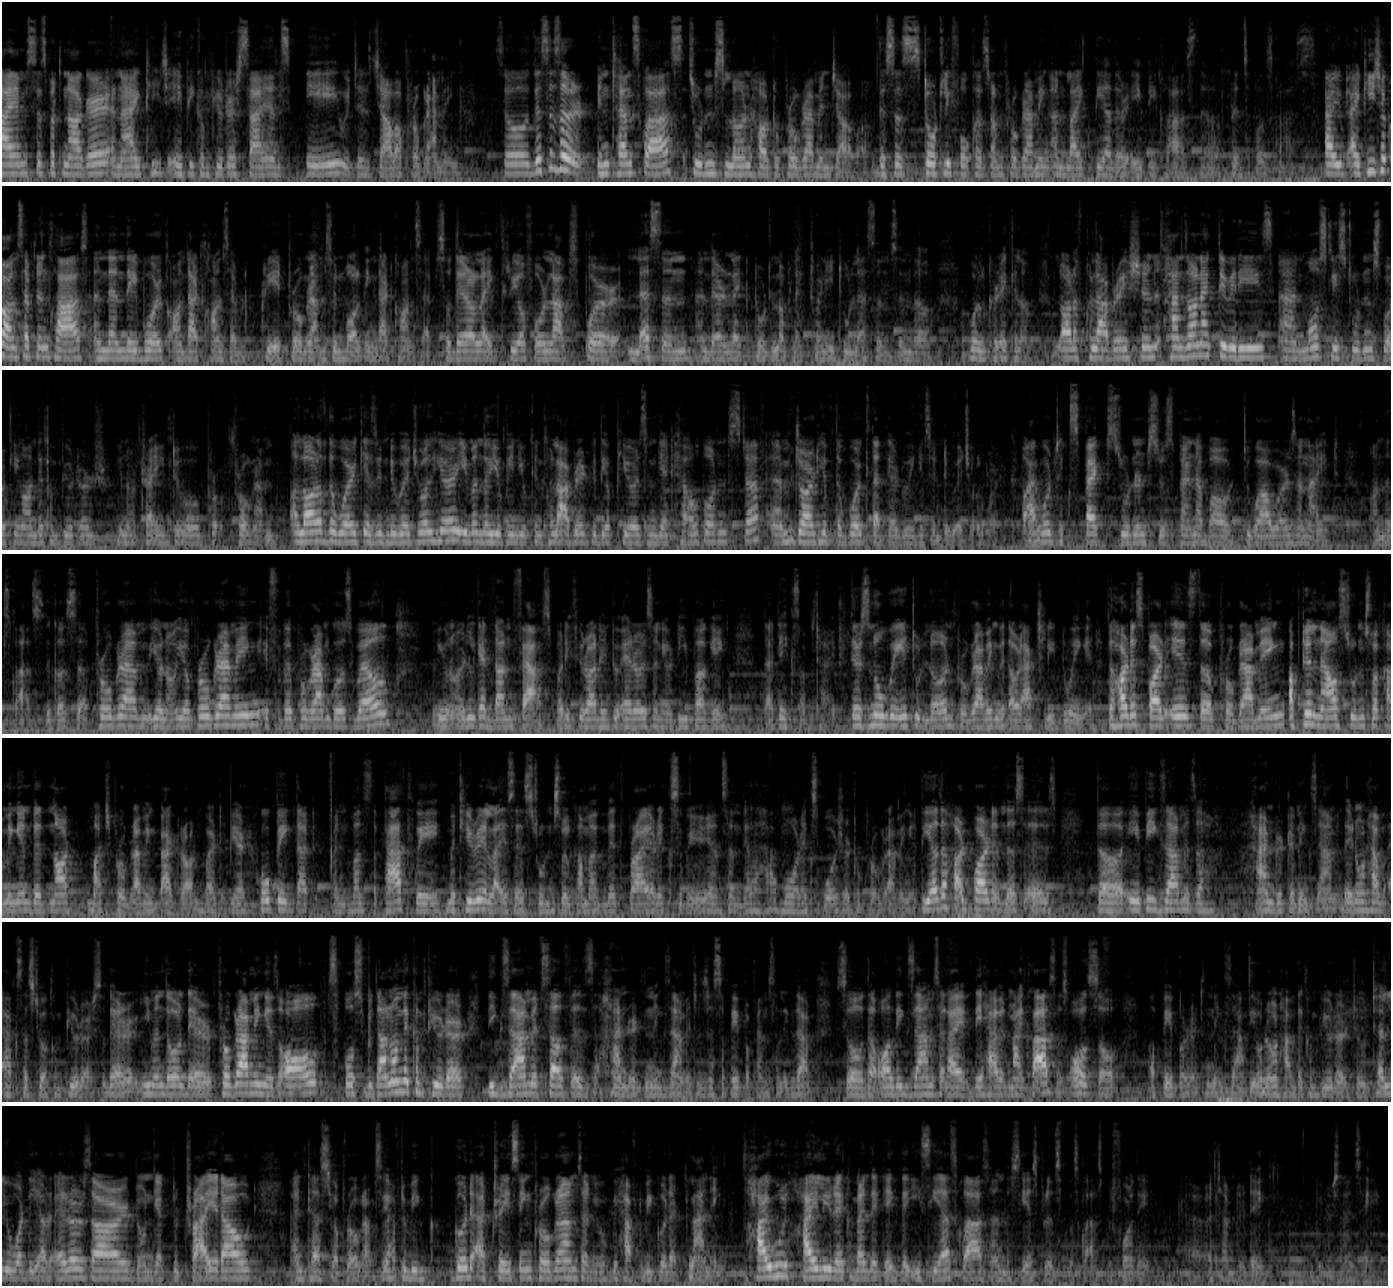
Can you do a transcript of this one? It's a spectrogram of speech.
Hi, I'm Mrs. Patnagar, and I teach AP Computer Science A, which is Java programming. So this is an intense class. Students learn how to program in Java. This is totally focused on programming, unlike the other AP class, the principles class. I, I, teach a concept in class, and then they work on that concept, create programs involving that concept. So there are like three or four labs per lesson, and there are like total of like 22 lessons in the whole curriculum. A lot of collaboration, hands-on activities, and mostly students working on the computer, you know, trying to pro- program. A lot of the work is individual here, even though you mean you can collaborate with your peers and get help stuff. A majority of the work that they're doing is individual work. I would expect students to spend about two hours a night on this class because the program, you know, your programming, if the program goes well, you know, it'll get done fast. But if you run into errors and you're debugging, that takes some time. There's no way to learn programming without actually doing it. The hardest part is the programming. Up till now, students were coming in with not much programming background, but we are hoping that when once the pathway materializes, students will come up with prior experience and they'll have more exposure to programming. The other hard part in this is the AP exam is a handwritten exam. They don't have access to a computer. So they're even though their programming is all supposed to be done on the computer the exam itself is a handwritten exam. It is just a paper pencil exam. So the, all the exams that i they have in my class is also a paper written exam. You don't have the computer to tell you what the errors are. Don't get to try it out and test your program. So you have to be good at tracing programs and you have to be good at planning. I would highly recommend they take the ecs class and the cs principles class before they uh, attempt to take computer science a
